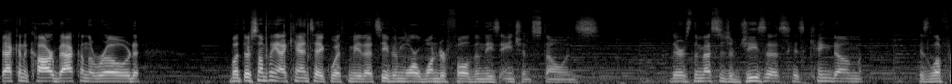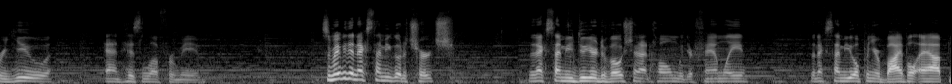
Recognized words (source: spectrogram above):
back in a car, back on the road, but there's something I can take with me that's even more wonderful than these ancient stones. There's the message of Jesus, His kingdom, His love for you, and His love for me. So maybe the next time you go to church, the next time you do your devotion at home with your family, the next time you open your Bible app,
